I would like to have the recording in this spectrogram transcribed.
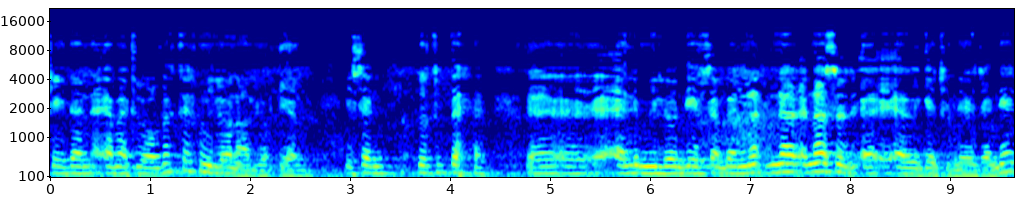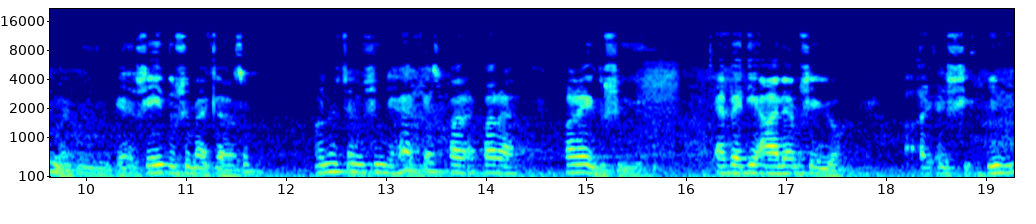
şeyden emekli olduk 40 milyon alıyor diyelim. E sen tutup da e, 50 milyon değilsen ben na- na- nasıl e, evi geçindireceğim değil mi? E, şeyi düşünmek lazım. Onun için şimdi herkes para, para parayı düşünüyor. Ebedi alem şey yok. Şi- bin-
